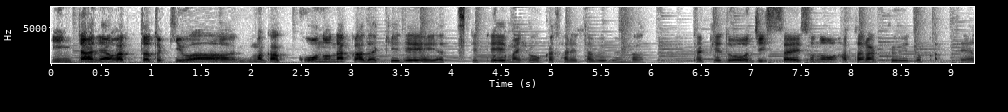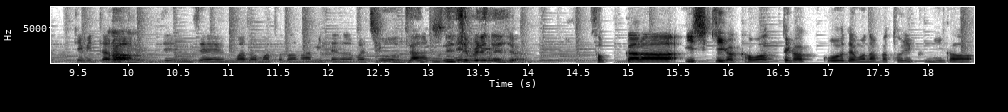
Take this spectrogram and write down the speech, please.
インターに上がった時は、まあ、学校の中だけでやってて、まあ、評価された部分があったけど実際その働くとかってやってみたら、うん全然まだまだだなみたいなのが実そう感全然して喋れないじゃん。そっから意識が変わって学校でもなんか取り組みが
